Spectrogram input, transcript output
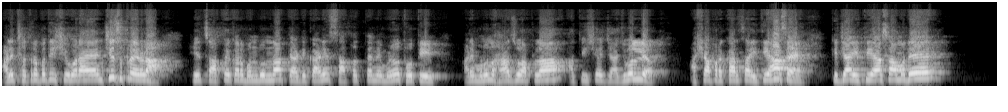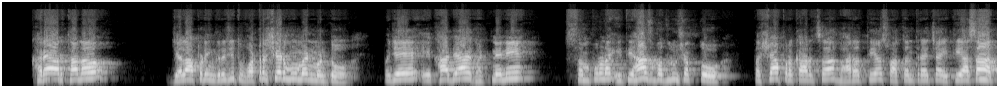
आणि छत्रपती शिवरायांचीच प्रेरणा ही चापेकर बंधूंना त्या ठिकाणी सातत्याने मिळत होती. आणि म्हणून हा जो आपला अतिशय जाज्वल्य अशा प्रकारचा इतिहास आहे की ज्या इतिहासामध्ये खऱ्या अर्थानं ज्याला आपण इंग्रजीत वॉटरशेड मुवमेंट म्हणतो म्हणजे एखाद्या घटनेने संपूर्ण इतिहास बदलू शकतो तशा प्रकारचा भारतीय स्वातंत्र्याच्या इतिहासात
